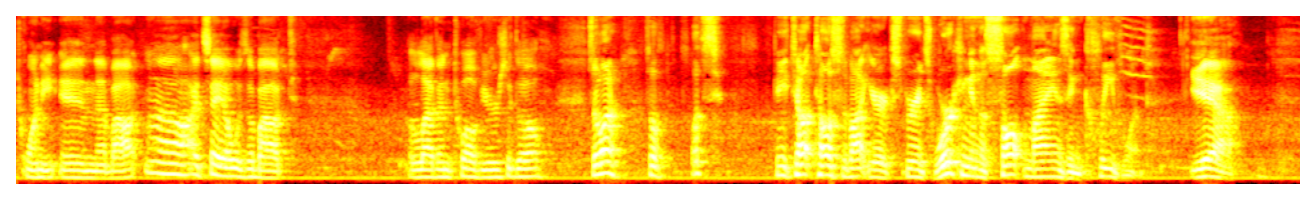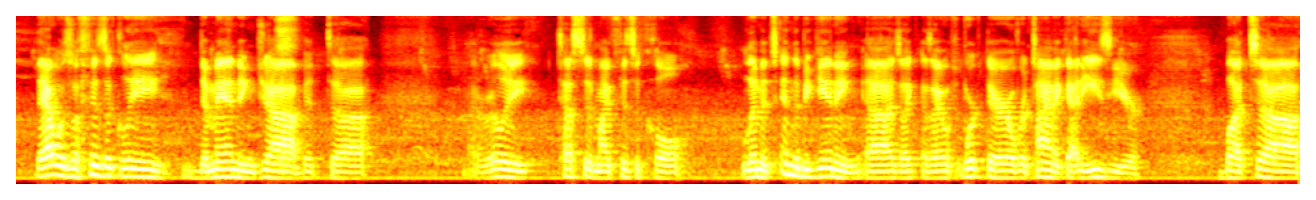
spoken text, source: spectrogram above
twenty in about. Oh, I'd say it was about 11, 12 years ago. so uh, so let's can you tell, tell us about your experience working in the salt mines in cleveland Yeah, that was a physically demanding job. It uh, I really tested my physical limits in the beginning. Uh, as I as I worked there over time, it got easier. But uh,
